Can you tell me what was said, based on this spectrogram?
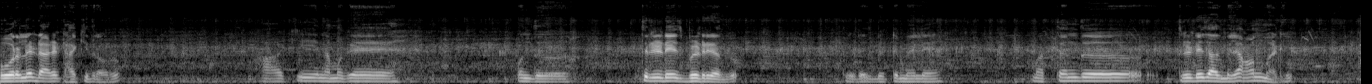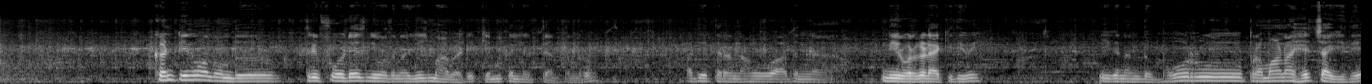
ಬೋರಲ್ಲೇ ಡೈರೆಕ್ಟ್ ಹಾಕಿದ್ರು ಅವರು. ಹಾಕಿ ನಮಗೆ ಒಂದು ತ್ರೀ ಡೇಸ್ ಬಿಡ್ರಿ ಅಂದರು. ತ್ರೀ ಡೇಸ್ ಬಿಟ್ಟ ಮೇಲೆ ಮತ್ತೊಂದು ತ್ರೀ ಡೇಸ್ ಆದಮೇಲೆ ಆನ್ ಮಾಡಿ. ಕಂಟಿನ್ಯೂ ಅದೊಂದು ತ್ರೀ ಫೋರ್ ಡೇಸ್ ನೀವು ಅದನ್ನು ಯೂಸ್ ಮಾಡಬೇಡಿ ಕೆಮಿಕಲ್ ಇರುತ್ತೆ ಅಂತಂದರು. ಅದೇ ಥರ ನಾವು ಅದನ್ನು ನೀರು ಹೊರಗಡೆ ಹಾಕಿದ್ದೀವಿ. ಈಗ ನಂದು ಬೋರು ಪ್ರಮಾಣ ಹೆಚ್ಚಾಗಿದೆ.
